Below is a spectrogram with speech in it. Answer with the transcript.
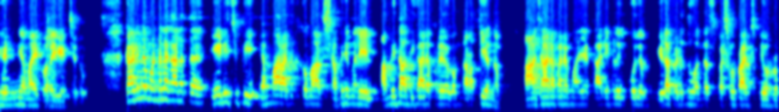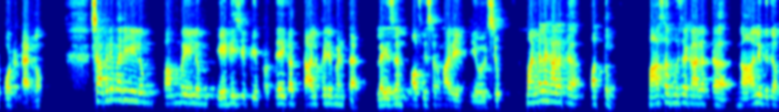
ഗണ്യമായി കുറയുകയും ചെയ്തു. കഴിഞ്ഞ മണ്ഡലകാലത്ത് A D G P M R Ajith Kumar ശബരിമലയിൽ അമിത അധികാര പ്രയോഗം നടത്തിയെന്നും ആചാരപരമായ കാര്യങ്ങളിൽ പോലും ഇടപെടുന്നുവെന്ന് സ്പെഷ്യൽ ബ്രാഞ്ചിന്റെ റിപ്പോർട്ട് ഉണ്ടായിരുന്നു. ശബരിമലയിലും പമ്പയിലും എ ഡി ജി പി പ്രത്യേക താല്പര്യമെടുത്ത് ലൈസൺ ഓഫീസർമാരെ നിയോഗിച്ചു. മണ്ഡലകാലത്ത് പത്തും മാസപൂജ കാലത്ത് നാല് വിധം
